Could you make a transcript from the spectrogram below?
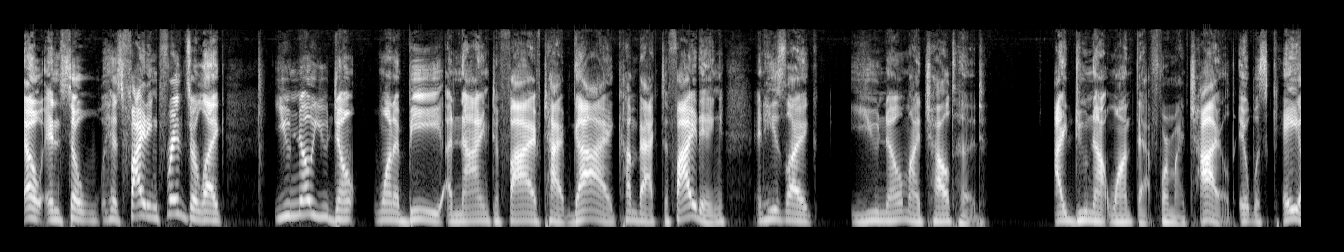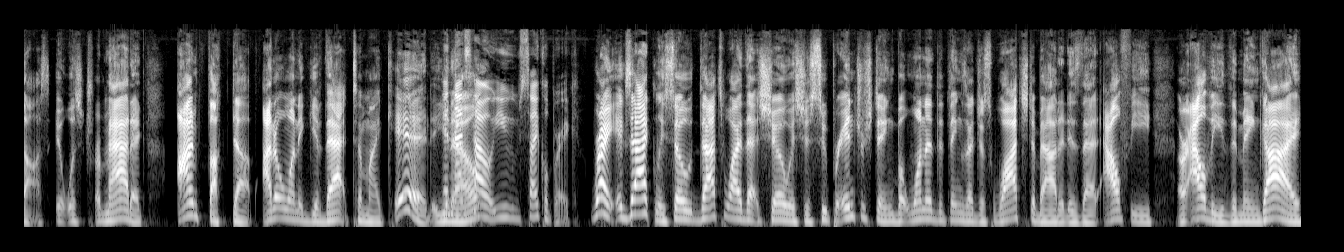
oh and so his fighting friends are like you know you don't want to be a 9 to 5 type guy come back to fighting. And he's like you know my childhood I do not want that for my child. It was chaos. It was traumatic. I'm fucked up. I don't want to give that to my kid. You and know, that's how you cycle break. right? Exactly. So that's why that show is just super interesting. But one of the things I just watched about it is that Alfie or Alvy, the main guy,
